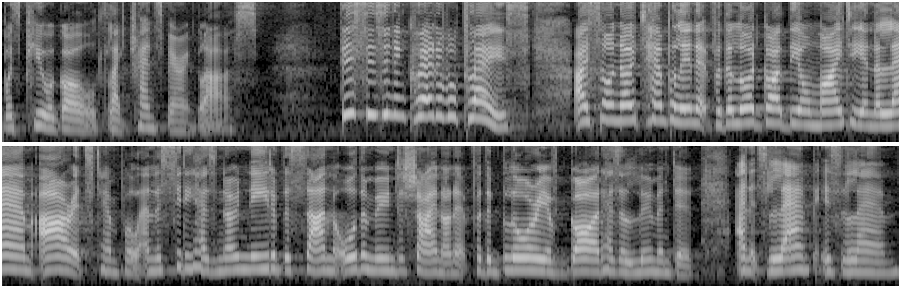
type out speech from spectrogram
was pure gold, like transparent glass. This is an incredible place. I saw no temple in it, for the Lord God the Almighty and the Lamb are its temple, and the city has no need of the sun or the moon to shine on it, for the glory of God has illumined it, and its lamp is the Lamb.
